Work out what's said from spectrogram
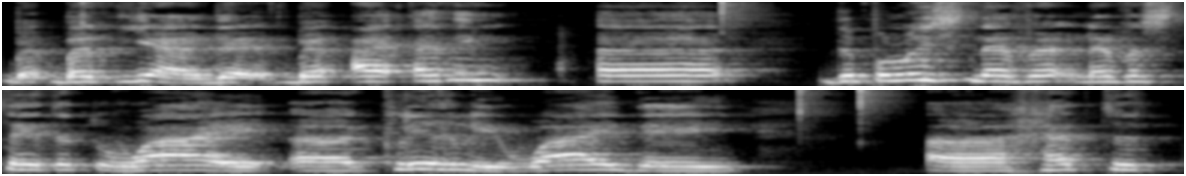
But but yeah, the, but I, I think uh, the police never never stated why uh, clearly why they uh, had to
